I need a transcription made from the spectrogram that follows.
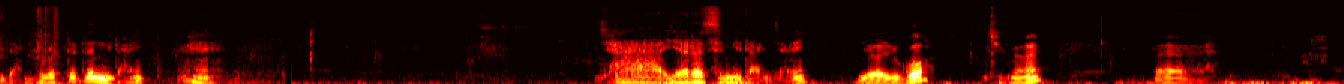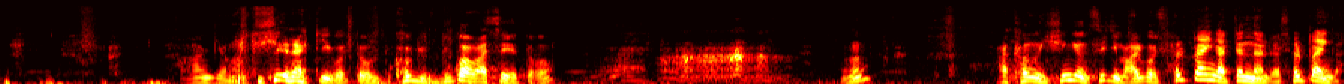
이제 물어 뜯습니다. 예. 자 열었습니다 이제 열고 지금 어, 안경을 뒤에다 끼고 또 거기 누가 왔어요 또? 어? 아 그건 신경 쓰지 말고 설빵이가 뜯는다 설빵이가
